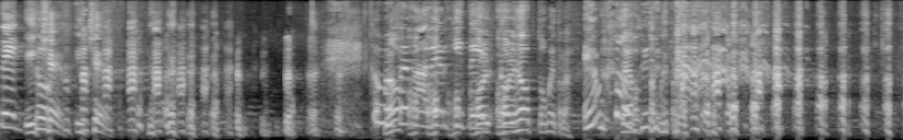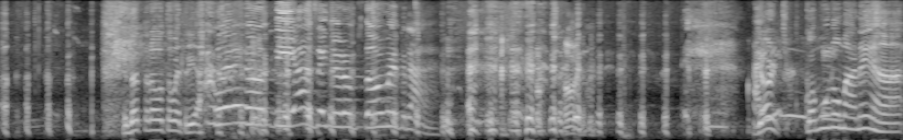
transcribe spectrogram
arquitecto? Y, chef, y chef. ¿Cómo No, te va de arquitecto? Jorge optómetra. Es optómetra. El doctor de optometría. Buenos días, señor optómetra. George, ¿cómo uno maneja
